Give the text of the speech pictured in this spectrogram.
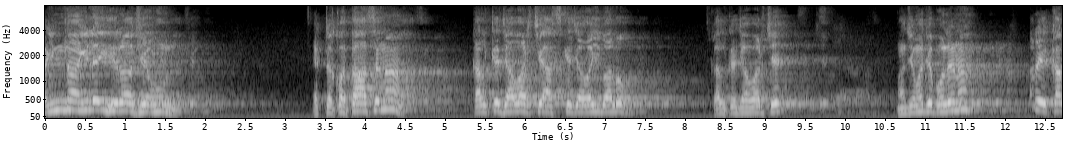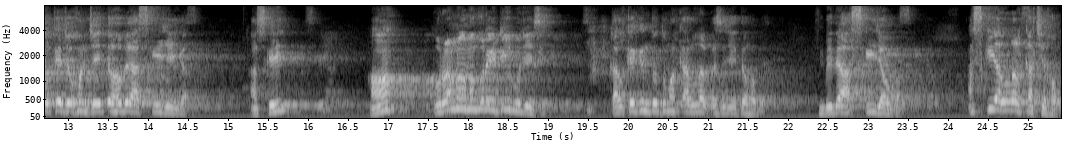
ইন্না ইলাইহি রাজিউন। একটা কথা আছে না? কালকে যাওয়ার চেয়ে আজকে যাওয়াই ভালো। কালকে যাওয়ার চেয়ে? মাঝে মাঝে বলে না? আরে কালকে যখন যেতে হবে, আজকেই যাইগা আজকেই? হ্যাঁ? কোরআনও আমাকে এটাই বুঝিয়েছে। কালকে কিন্তু তোমাকে আল্লাহর কাছে যেতে হবে। বিদে আজকেই যাও গা। আজকেই আল্লাহর কাছে হও।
